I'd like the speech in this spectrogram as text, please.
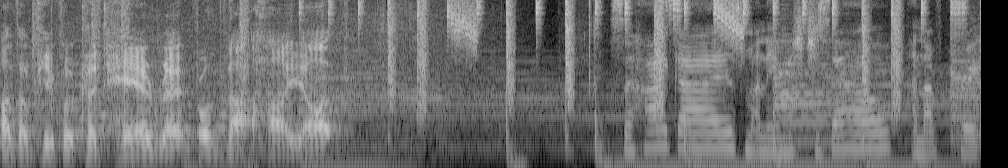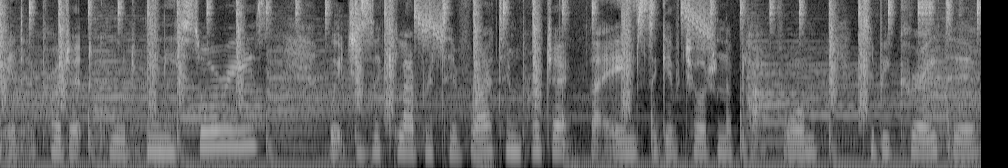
other people could hear it from that high up. So, hi guys, my name is Giselle, and I've created a project called Mini Stories, which is a collaborative writing project that aims to give children a platform to be creative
